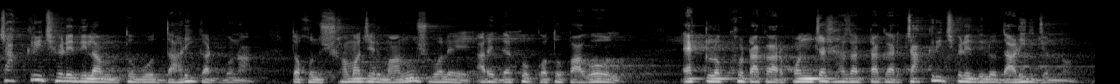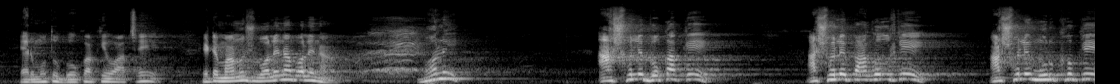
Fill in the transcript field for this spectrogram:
চাকরি ছেড়ে দিলাম, তবুও দাড়ি কাটবো না। তখন সমাজের মানুষ বলে, আরে দেখো কত পাগল এক লক্ষ টাকার, পঞ্চাশ হাজার টাকার চাকরি ছেড়ে দিল দাড়ির জন্য। এর মতো বোকা কেউ আছে? এটা মানুষ বলে না বলে না? বলে। আসলে বোকাকে আসলে পাগলকে আসলে মূর্খকে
